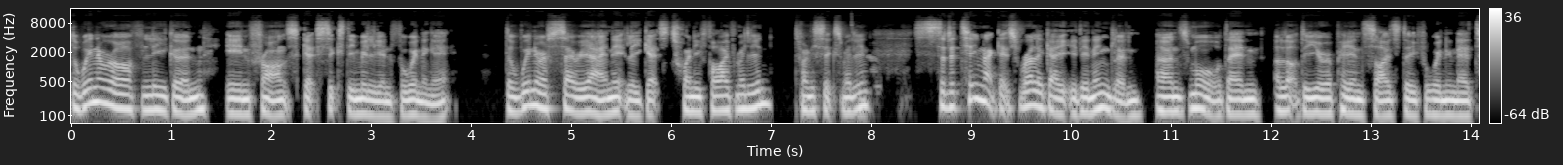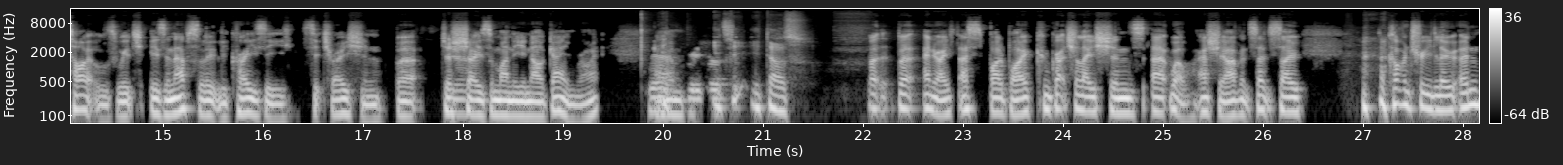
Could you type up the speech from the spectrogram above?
The winner of Ligue 1 in France gets 60 million for winning it. The winner of Serie A in Italy gets 25 million, 26 million. So the team that gets relegated in England earns more than a lot of the European sides do for winning their titles, which is an absolutely crazy situation, but just Yeah. shows the money in our game, right? yeah, Um, it does. It, it does. But but anyway, that's by the by. Congratulations. Uh, well, actually, I haven't said so. Coventry Luton.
